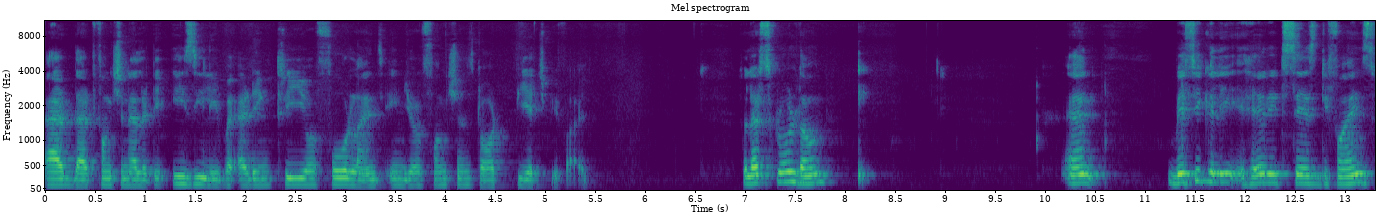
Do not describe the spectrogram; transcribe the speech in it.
add that functionality easily by adding three or four lines in your functions.php file. So let's scroll down and basically here it says defines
